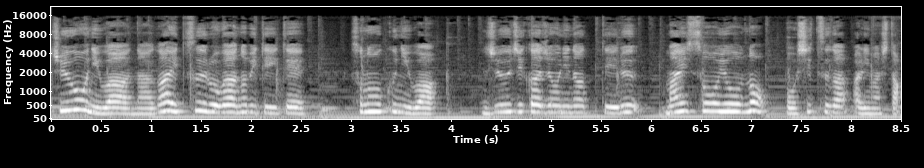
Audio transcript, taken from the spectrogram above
中央には長い通路が伸びていてその奥には十字架状になっている埋葬用の墓室がありました。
